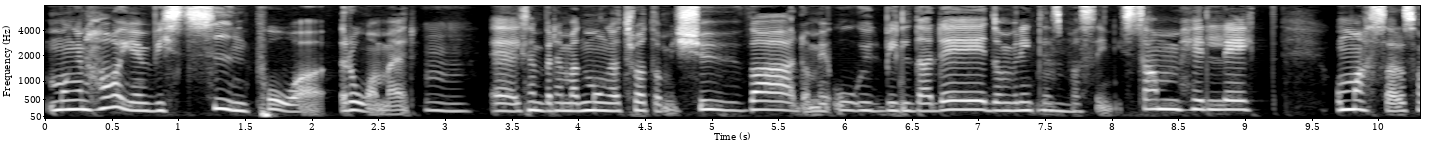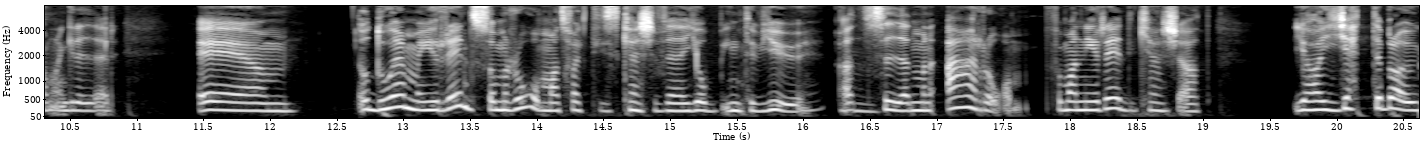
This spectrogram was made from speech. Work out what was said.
många har ju en viss syn på romer. Mm. Eh, exempel med att många tror att de är tjuvar, de är outbildade, de vill inte mm. ens passa in i samhället och massor av sådana grejer. Eh, och då är man ju rädd som rom att faktiskt kanske vid en jobbintervju mm. att säga att man är rom. För man är rädd kanske att jag har jättebra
